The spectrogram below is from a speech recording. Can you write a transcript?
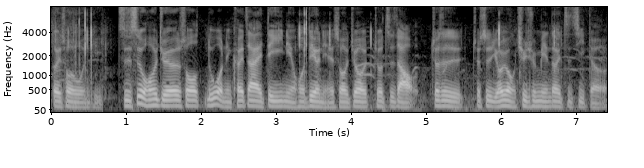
对错的问题。只是我会觉得说，如果你可以在第一年或第二年的时候就就知道，就是就是有勇气去面对自己的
